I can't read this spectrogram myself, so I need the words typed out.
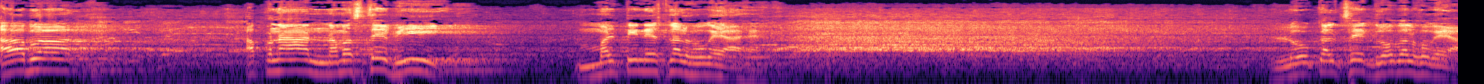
अब अपना नमस्ते भी मल्टीनेशनल हो गया है। लोकल से ग्लोबल हो गया।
